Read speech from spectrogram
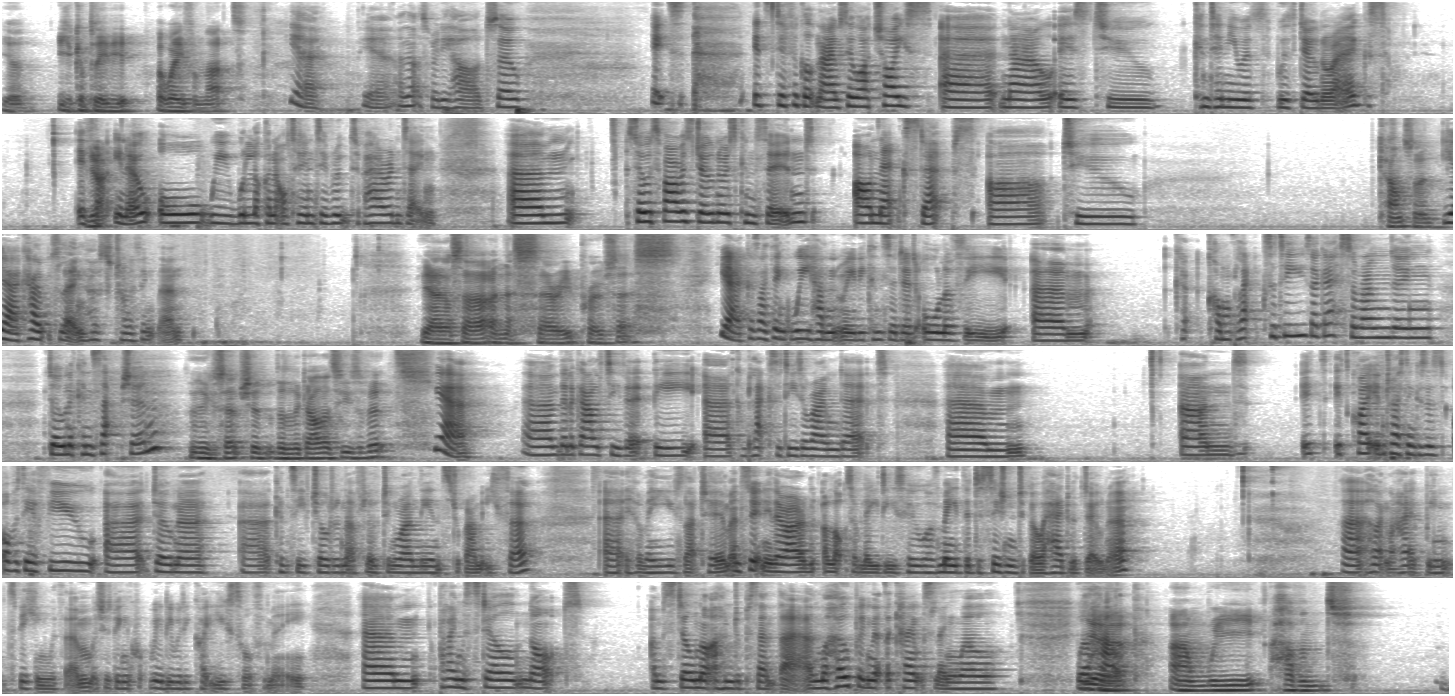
You're you're completely away from that. Yeah, yeah, and that's really hard. So it's it's difficult now. So our choice uh, now is to continue with with donor eggs. if Yeah. that you know, or we will look an alternative route to parenting. Um, so as far as donor is concerned, our next steps are to Counselling. yeah counselling. I was trying to think then. Yeah, that's a, necessary process. Yeah, because I think we hadn't really considered all of the um, c- complexities, I guess, surrounding donor conception. The exception, the legalities of it. Yeah, um, the legality of it, the uh, complexities around it, um, and it's it's quite interesting because there's obviously a few uh, donor uh, conceived children that are floating around the Instagram ether. Uh, if I may use that term, and certainly there are lots of ladies who have made the decision to go ahead with donor, uh, who and I have been speaking with them, which has been really, really quite useful for me. Um, but I'm still not, I'm still not 100% there, and we're hoping that the counselling will will Yeah. help. And we haven't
